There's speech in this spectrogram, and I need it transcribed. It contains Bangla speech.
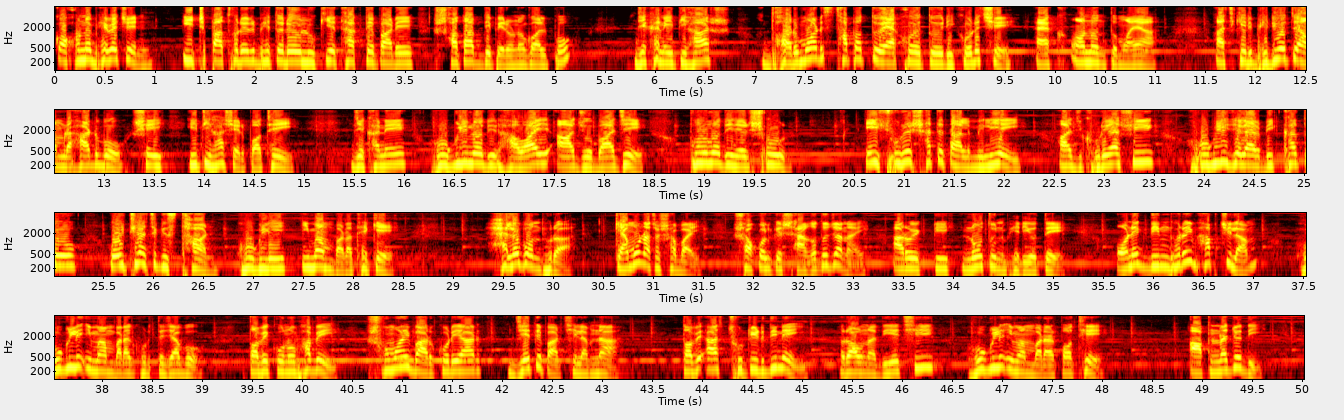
কখনো ভেবেছেন ইট পাথরের ভেতরেও লুকিয়ে থাকতে পারে শতাব্দী পেরোনো গল্প? যেখানে ইতিহাস, ধর্ম আর স্থাপত্য এক হয়ে তৈরি করেছে এক অনন্ত মায়া। আজকের ভিডিওতে আমরা হাঁটব সেই ইতিহাসের পথেই, যেখানে হুগলি নদীর হাওয়ায় আজও বাজে পুরনো দিনের সুর। এই সুরের সাথে তাল মিলিয়েই আজ ঘুরে আসি হুগলি জেলার বিখ্যাত ঐতিহাসিক স্থান হুগলি ইমামবাড়া থেকে। হ্যালো বন্ধুরা, কেমন আছো সবাই? সকলকে স্বাগত জানাই আরও একটি নতুন ভিডিওতে। অনেক দিন ধরেই ভাবছিলাম হুগলি ইমামবাড়া ঘুরতে যাব, তবে কোনোভাবেই সময় বার করে আর যেতে পারছিলাম না। তবে আজ ছুটির দিনেই রওনা দিয়েছি হুগলি ইমামবাড়ার পথে। আপনারা যদি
